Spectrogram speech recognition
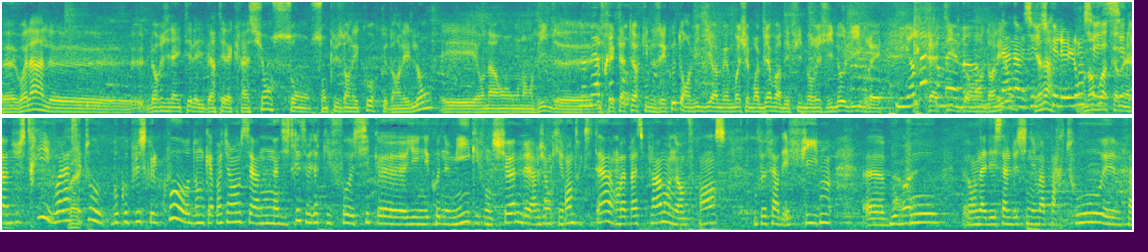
euh, voilà, le- l'originalité, la liberté, la création sont, sont plus dans les courts que dans les longs. Et on a, on a envie de, Non, les après, spectateurs qui nous écoutent ont envie de dire, mais moi j'aimerais bien voir des films originaux, libres et, Mais il y en et a quand créatifs même, dans, hein. dans les non, longs. non, mais c'est juste a. que le long, c'est de l'industrie, voilà, Ouais. c'est tout. Beaucoup plus que le court. Donc à partir du moment où c'est une industrie, ça veut dire qu'il faut aussi qu'il y ait une économie qui fonctionne, de l'argent qui rentre, etc. On va pas se plaindre, on est en France, on peut faire des films, euh, beaucoup, Euh, on a des salles de cinéma partout, et, enfin,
